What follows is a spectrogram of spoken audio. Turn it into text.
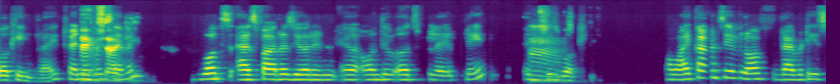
working, right? 24 Exactly. 7 works as far as you're in uh, on the Earth's plane, it is Hmm. working. Oh, I can't say law of gravity is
